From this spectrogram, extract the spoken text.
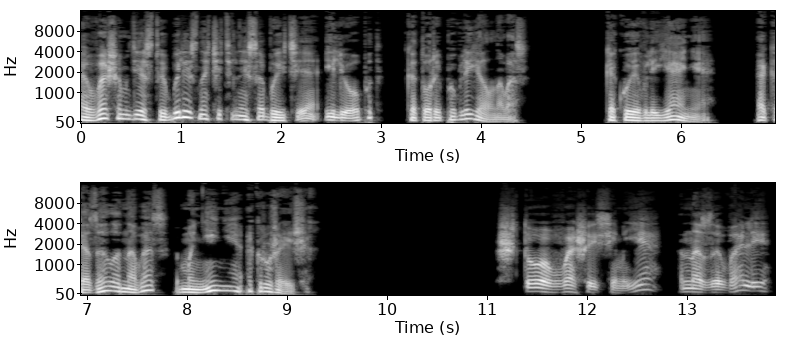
В вашем детстве были значительные события или опыт, который повлиял на вас? Какое влияние оказало на вас мнение окружающих? Что в вашей семье называли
